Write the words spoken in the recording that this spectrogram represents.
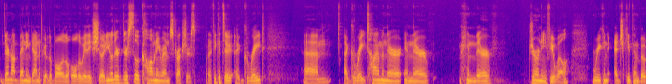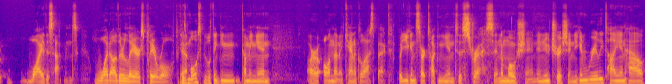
they're not bending down to pick up the ball of the hole the way they should. You know, they're, they're still accommodating around structures, but I think it's a, a great, um, a great time in their, in their, in their journey, if you will, where you can educate them about why this happens, what other layers play a role. Because Yeah. most people thinking coming in are on that mechanical aspect, but you can start talking into stress and emotion and nutrition. You can really tie in how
